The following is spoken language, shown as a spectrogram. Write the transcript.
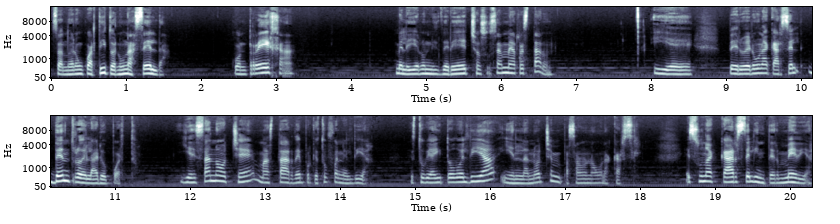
O sea, no era un cuartito, era una celda. Con reja. Me leyeron mis derechos, o sea, me arrestaron. Eh, pero era una cárcel dentro del aeropuerto. Y esa noche, más tarde, porque esto fue en el día, estuve ahí todo el día y en la noche me pasaron a una cárcel es una cárcel intermedia.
